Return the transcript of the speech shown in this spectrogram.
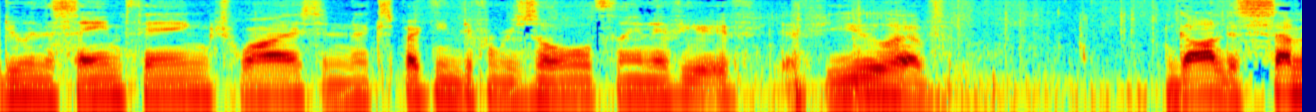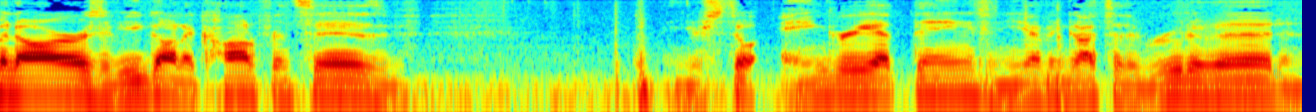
doing the same thing twice and expecting different results. And if you if if you have gone to seminars, if you've gone to conferences, if, and you're still angry at things and you haven't got to the root of it, and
